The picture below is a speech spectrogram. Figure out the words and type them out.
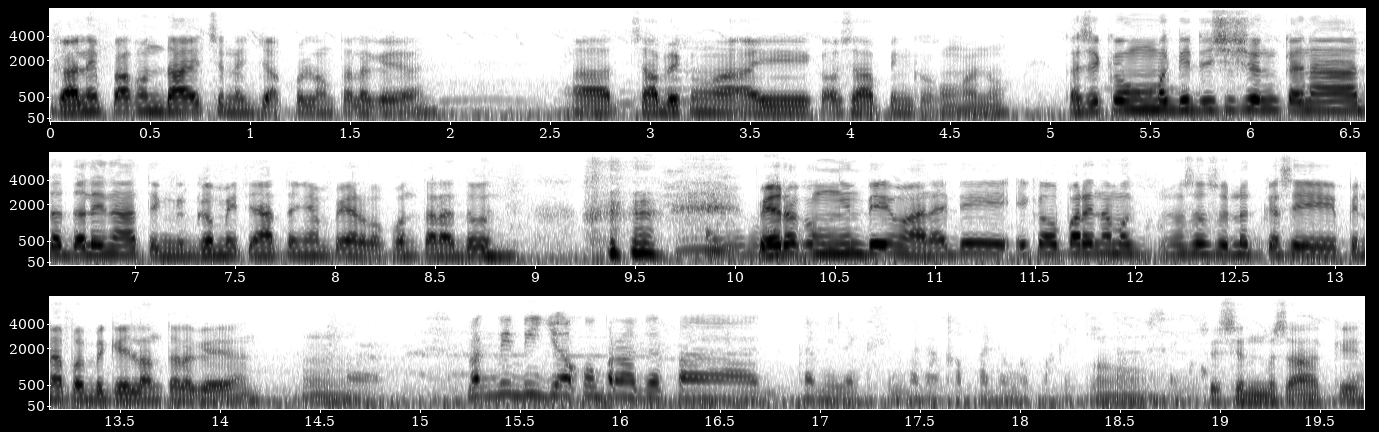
galing pa akong diet, sinadya ko lang talaga yan. At sabi ko nga ay kausapin ko kung ano. Kasi kung magdidesisyon ka na dadali natin, gagamitin natin yung pera, papunta na doon. Pero kung hindi man, edi ikaw pa rin ang mag- masusunod kasi pinapabigay lang talaga yan. Mm. Oo. Magbibideo ako brother pag kami nagsimba ng Kapalunga pakikita Oo. ko sa iyo. Sisend mo sa akin.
